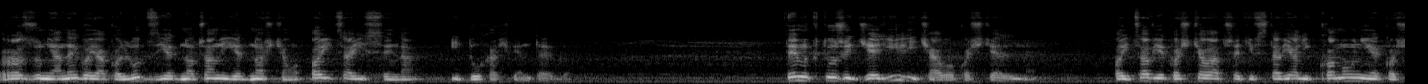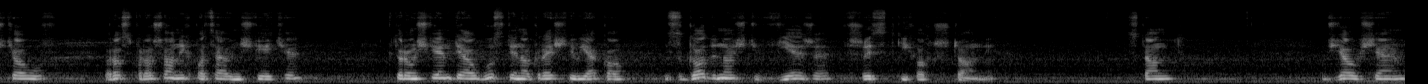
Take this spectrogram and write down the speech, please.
rozumianego jako lud zjednoczony jednością Ojca i Syna i Ducha Świętego. Tym, którzy dzielili ciało kościelne, ojcowie Kościoła przeciwstawiali komunię kościołów rozproszonych po całym świecie, którą święty Augustyn określił jako zgodność w wierze wszystkich ochrzczonych. Stąd wziął się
